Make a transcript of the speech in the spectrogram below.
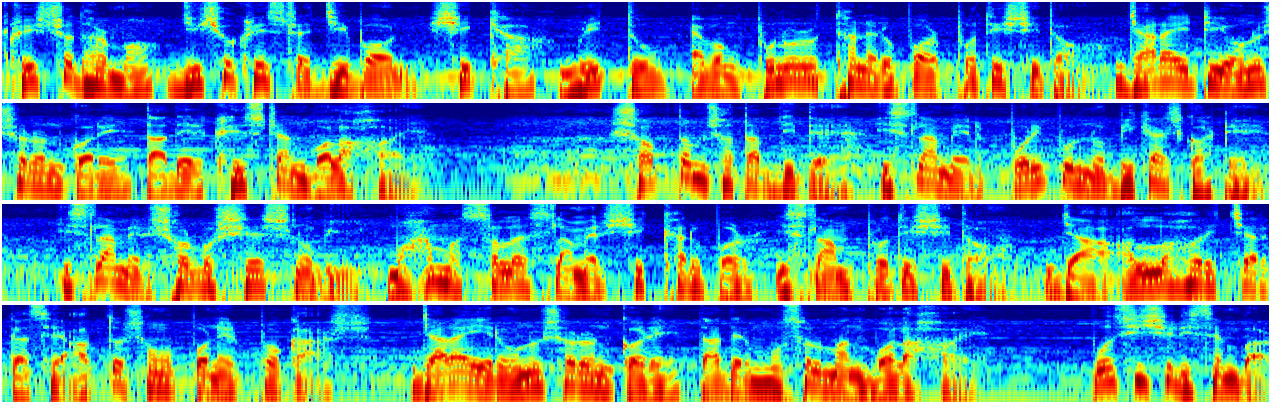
খ্রিস্ট ধর্ম যীশু খ্রিস্টের জীবন, শিক্ষা, মৃত্যু এবং পুনরুত্থানের উপর প্রতিষ্ঠিত। যারা এটি অনুসরণ করে, তাদের খ্রিস্টান বলা হয়। সপ্তম শতাব্দীতে ইসলামের পরিপূর্ণ বিকাশ ঘটে। ইসলামের সর্বশেষ নবী মোহাম্মদ সাল্লাহ ইসলামের শিক্ষার উপর ইসলাম প্রতিষ্ঠিত, যা আল্লাহর ইচ্ছার কাছে আত্মসমর্পণের প্রকাশ। যারা এর অনুসরণ করে, তাদের মুসলমান বলা হয়। পঁচিশে ডিসেম্বর,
